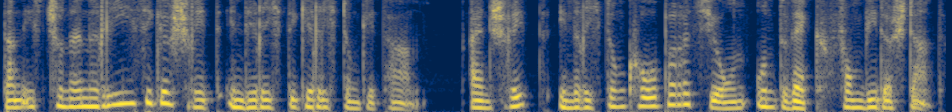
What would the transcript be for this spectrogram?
dann ist schon ein riesiger Schritt in die richtige Richtung getan, ein Schritt in Richtung Kooperation und weg vom Widerstand.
